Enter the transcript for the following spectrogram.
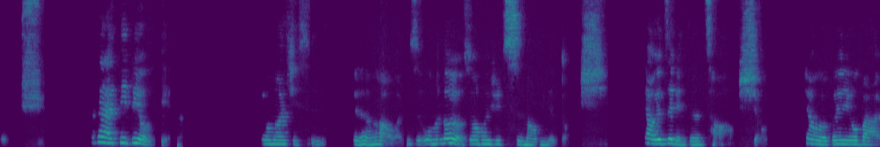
有趣。那再来第六点优妈其实觉得很好玩，就是我们都有时候会去吃猫咪的东西，像我觉得这点真的超好笑。像我跟优爸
